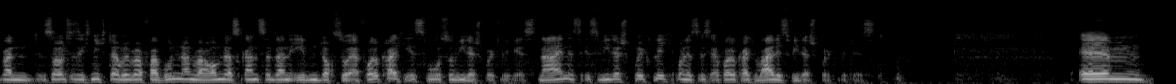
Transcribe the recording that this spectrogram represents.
man sollte sich nicht darüber verwundern, warum das Ganze dann eben doch so erfolgreich ist, wo es so widersprüchlich ist. Nein, es ist widersprüchlich und es ist erfolgreich, weil es widersprüchlich ist. Ähm,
